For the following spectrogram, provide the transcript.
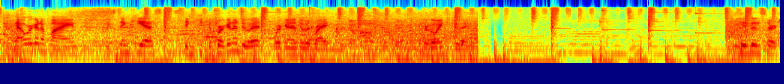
Now we're gonna find the stinkiest stinky. If we're gonna do it, we're gonna do it right. We're going to do it. He's in search.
